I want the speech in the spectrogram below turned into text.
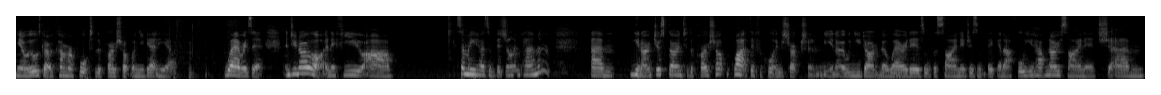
You know, we always go come report to the pro shop when you get here. Where is it? And you know what? And if you are somebody who has a visual impairment, um, you know, just going to the pro shop, quite difficult instruction, you know, when you don't know where it is, or the signage isn't big enough, or you have no signage, um,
